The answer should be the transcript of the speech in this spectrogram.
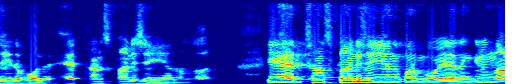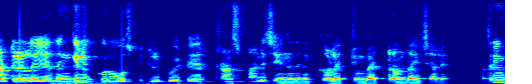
ചെയ്ത പോലെ ഹെയർ ട്രാൻസ്പ്ലാന്റ് ചെയ്യുക എന്നുള്ളതാണ്. ഈ ഹെയർ ട്രാൻസ്പ്ലാന്റ് ചെയ്യുക എന്ന് പറയുമ്പോൾ ഏതെങ്കിലും നാട്ടിലുള്ള ഏതെങ്കിലും ഒക്കെ ഒരു ഹോസ്പിറ്റലിൽ പോയിട്ട് ഹെയർ ട്രാൻസ്പ്ലാന്റ് ചെയ്യുന്നതിനേക്കാൾ ഏറ്റവും ബെറ്റർ എന്താ വെച്ചാൽ അത്രയും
